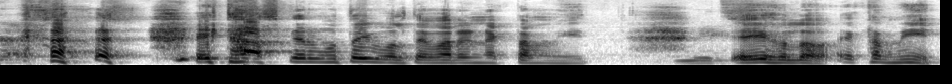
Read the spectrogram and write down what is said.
এটা আজকের মতোই বলতে পারেন একটা মিথ। এই হলো একটা মিথ।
